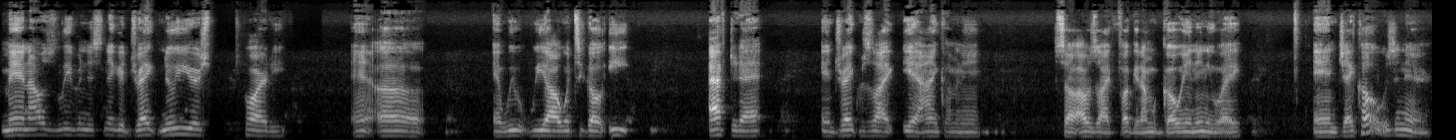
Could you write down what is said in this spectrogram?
Man, I was leaving this nigga Drake New Year's party, and uh, and we we all went to go eat. After that, and Drake was like, "Yeah, I ain't coming in." So I was like, "Fuck it, I'm gonna go in anyway." And J Cole was in there.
